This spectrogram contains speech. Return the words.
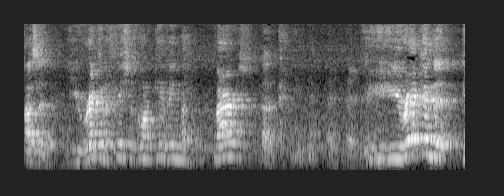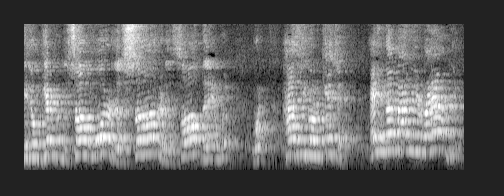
I said, you reckon the fish is going to give him the virus? You, reckon that he's going to get it from the salt water, the sun, or the salt? That how's he going to catch it? Ain't nobody around him.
